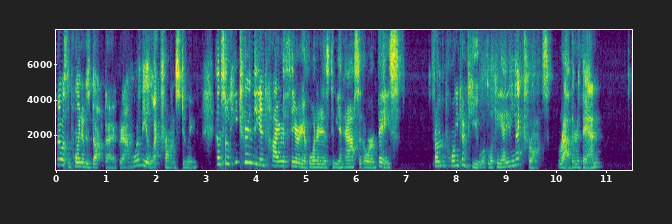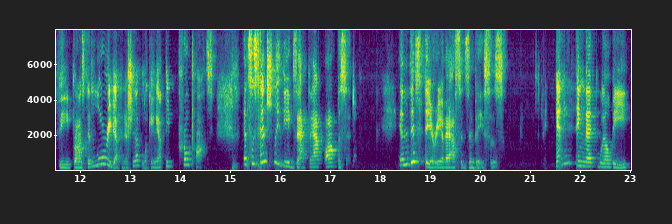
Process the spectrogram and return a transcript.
That was the point of his dot diagram. What are the electrons doing? And so he turned the entire theory of what it is to be an acid or a base from the point of view of looking at electrons rather than the Bronsted-Lowry definition of looking at the protons. It's essentially the exact opposite. In this theory of acids and bases, anything that will be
